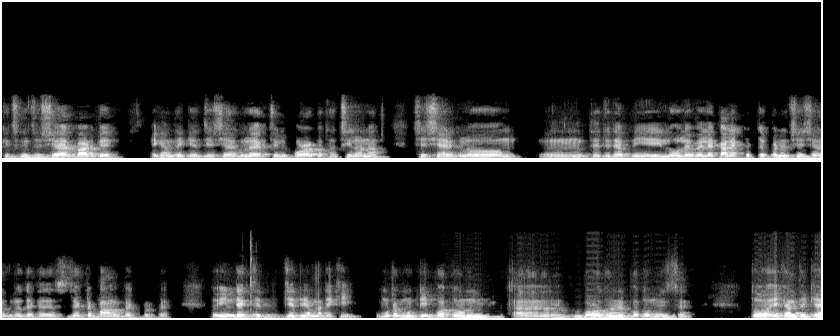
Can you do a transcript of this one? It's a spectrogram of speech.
কিছু কিছু শেয়ার বাড়বে। এখান থেকে যে শেয়ারগুলো অ্যাকচুয়ালি পড়ার কথা ছিল না, সেই শেয়ারগুলো যদি আপনি লো লেভেলে কালেক্ট করতে পারেন, সেই শেয়ারগুলো দেখা যাচ্ছে যে একটা বাউন্স ব্যাক করবে। তো ইন্ডেক্স যদি আমরা দেখি, মোটামুটি পতন বড় ধরনের পতন হয়েছে। তো এখান থেকে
